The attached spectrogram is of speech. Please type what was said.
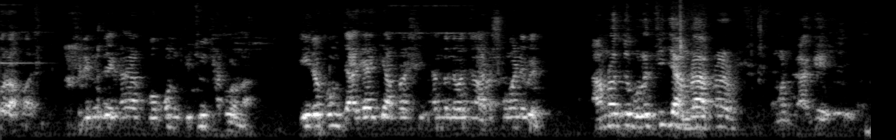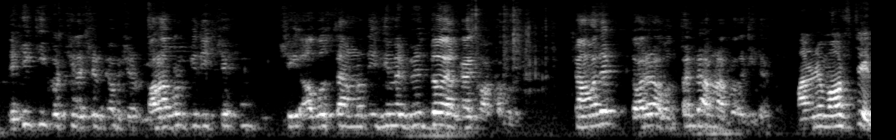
করা হয়, সেটা কিন্তু এখানে গোপন কিছুই থাকল না। এইরকম জায়গায় কি আপনার সিদ্ধান্ত নেওয়ার জন্য আরও সময় নেবেন? আমরা তো বলেছি যে আমরা আপনার আগে দেখি কি করছে ইলেকশন কমিশন ফলাফল কি দিচ্ছে সেই অবস্থা আমরা তো ইভিএমের বিরুদ্ধে আগে কথা বলি। তো আমাদের দলের অবস্থানটা আমরা আপনাদেরকে জানাব মাননীয় মহাসচিব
